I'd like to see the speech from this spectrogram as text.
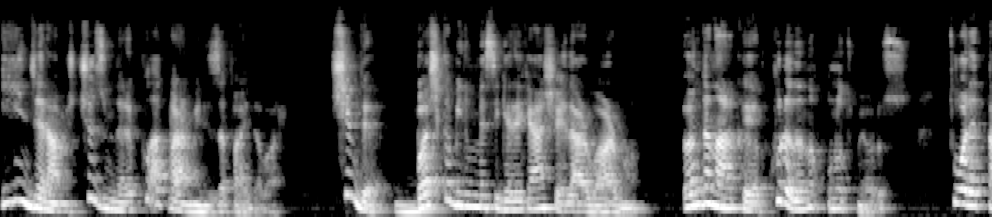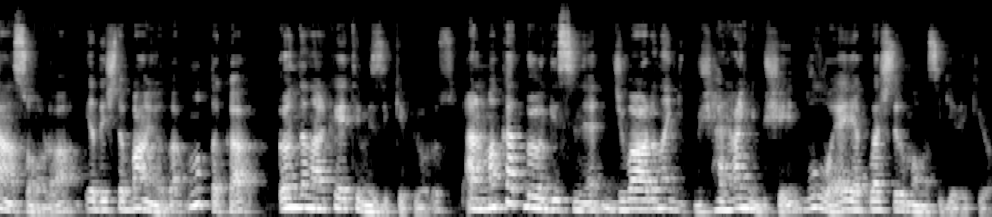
iyi incelenmiş çözümlere kulak vermenize fayda var. Şimdi başka bilinmesi gereken şeyler var mı? Önden arkaya kuralını unutmuyoruz. Tuvaletten sonra ya da işte banyoda mutlaka önden arkaya temizlik yapıyoruz. Yani makat bölgesine civarına gitmiş herhangi bir şeyin vulvaya yaklaştırılmaması gerekiyor.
